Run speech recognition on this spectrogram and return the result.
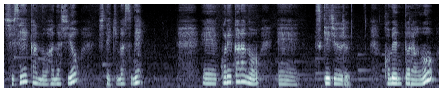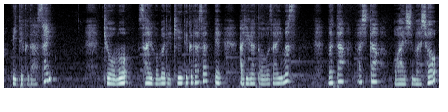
死生観のお話をしてきますね、えー、これからの、えー、スケジュールコメント欄を見てください。今日も最後まで聞いてくださってありがとうございます。また明日お会いしましょう。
